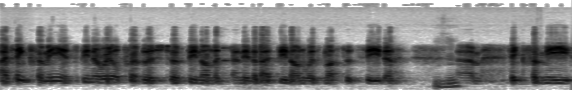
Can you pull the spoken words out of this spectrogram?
I think for me, it's been a real privilege to have been on the journey that I've been on with Mustard Seed. And mm-hmm. um, I think for me,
